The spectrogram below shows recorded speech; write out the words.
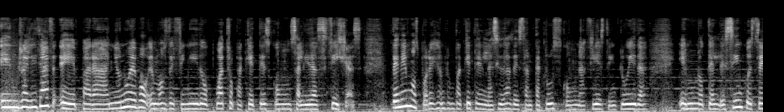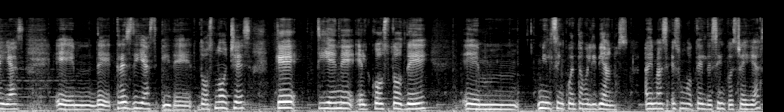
En realidad, eh, para Año Nuevo hemos definido cuatro paquetes con salidas fijas. Tenemos, por ejemplo, un paquete en la ciudad de Santa Cruz con una fiesta incluida en un hotel de cinco estrellas em, de tres días y de dos noches que tiene el costo de 1.050 em, bolivianos. Además, es un hotel de cinco estrellas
